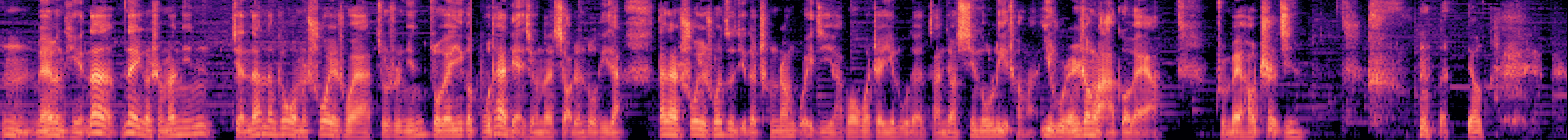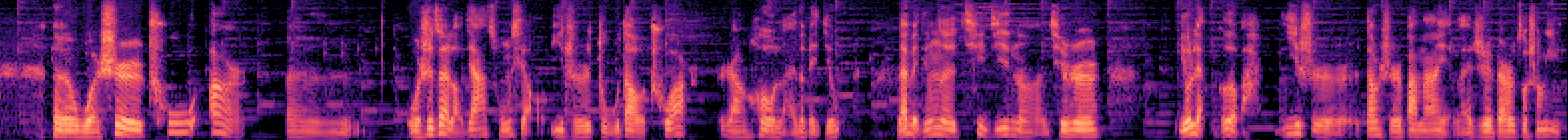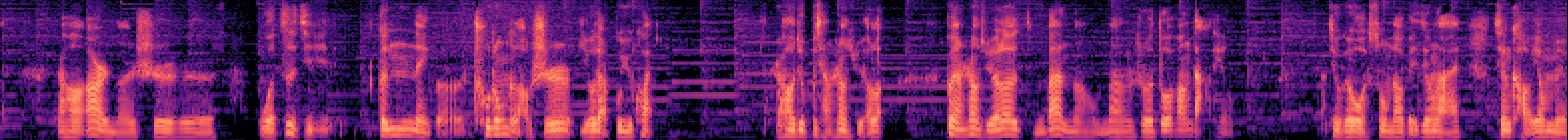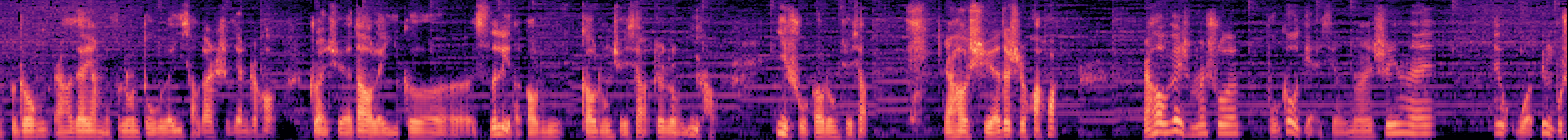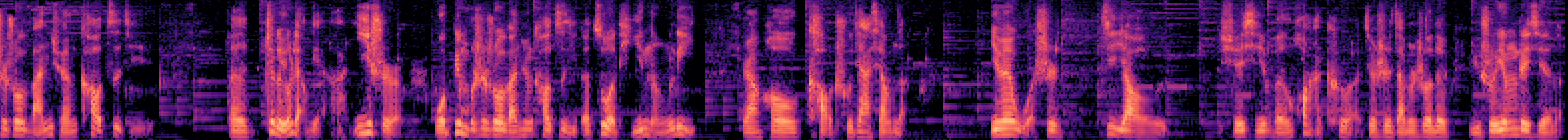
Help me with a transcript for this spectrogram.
嗯，没问题。那那个什么，您简单的给我们说一说呀？就是您作为一个不太典型的小镇做题家，大概说一说自己的成长轨迹啊，包括这一路的咱叫心路历程啊，艺术人生了啊，各位啊，准备好纸巾。行。呃，我是初二，嗯，我是在老家从小一直读到初二，然后来的北京。来北京的契机呢，其实有两个吧。一是当时爸妈也来这边做生意，然后二呢是我自己跟那个初中的老师有点不愉快，然后就不想上学了，不想上学了怎么办呢？我们妈妈说多方打听，就给我送到北京来，先考央美附中，然后在央美附中读了一小段时间之后，转学到了一个私立的高中高中学校，就这种艺考艺术高中学校，然后学的是画画。然后为什么说不够典型呢？是因为，因为我并不是说完全靠自己，呃，这个有两点啊，一是我并不是说完全靠自己的做题能力，然后考出家乡的，因为我是既要学习文化课，就是咱们说的语数英这些的，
